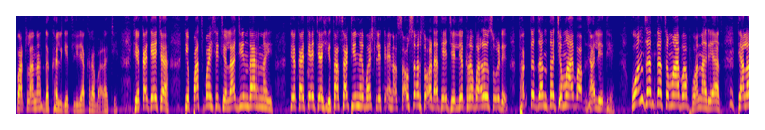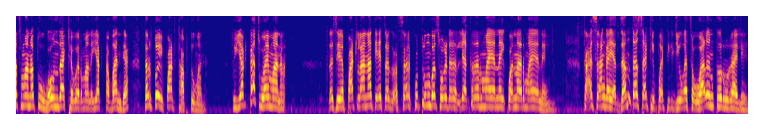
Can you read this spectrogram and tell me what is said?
पाटलांना दखल घेतली अकरा बाळाची. हे काय त्याच्या ते पाच पैशाचे लाजिनदार नाही. ते काय त्याच्या हितासाठी नाही बसले त्यांना संसार सोडा त्याचे लेकरं बाळं सोडे. फक्त जनताचे मायबाप झाले ते. कोण जनताचं मायबाप होणार आहे आज? त्यालाच म्हणा तू होऊन दाखेवर म्हणा एकटा बांध्या तर तोही पाठ थापटू म्हणा. तू एकटाच होय म्हणा. तसे पाटलांना त्याचं सर कुटुंब सोड लेकरार माया नाही कोणार माया नाही. काय सांगा या जनतासाठी पाटील जीवाचं वाळण करू राहिले.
